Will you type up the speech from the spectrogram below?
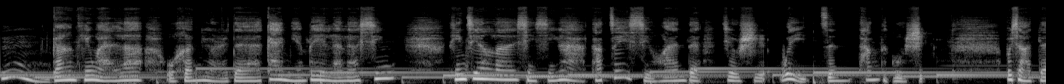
嗯，刚刚听完了我和女儿的盖棉被聊聊心，听见了醒醒啊，她最喜欢的就是味噌汤的故事。不晓得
